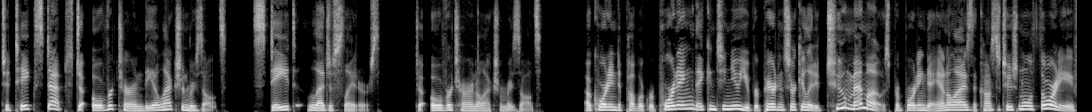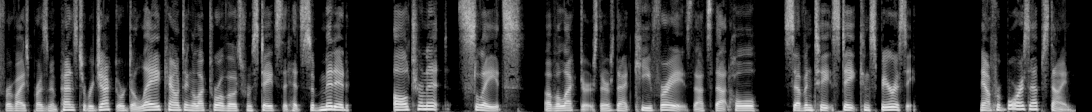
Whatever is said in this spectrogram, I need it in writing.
to take steps to overturn the election results. State legislators to overturn election results. According to public reporting, they continue, you prepared and circulated two memos purporting to analyze the constitutional authority for Vice President Pence to reject or delay counting electoral votes from states that had submitted alternate slates of electors. There's that key phrase. That's that whole seven state conspiracy. Now, for Boris Epshteyn,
